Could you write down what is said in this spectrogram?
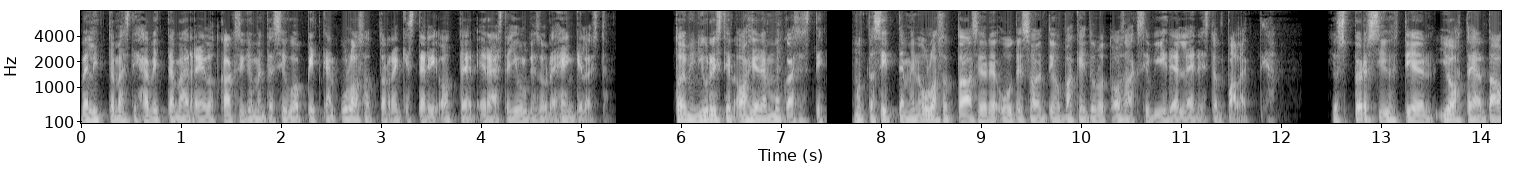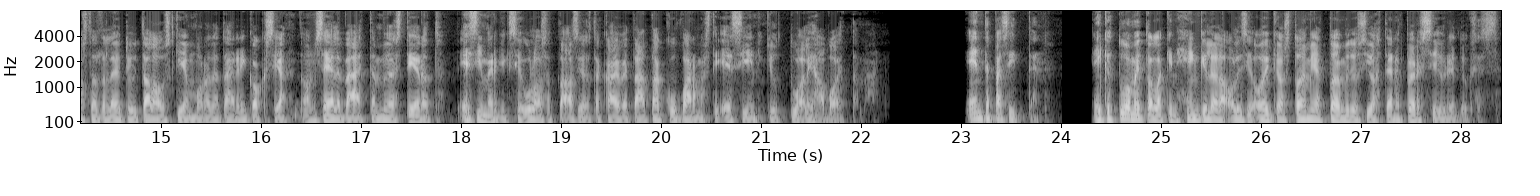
välittömästi hävittämään reilut 20 sivua pitkän ulosottorekisteriotteen eräistä julkisuuden henkilöistä. Toimin juristin ohjeiden mukaisesti, mutta sitten ulosottoasioiden uutisointi on vakitunut osaksi viihdelehdistön palettia. Jos pörssiyhtiön johtajan taustalta löytyy talouskiemurroita tai rikoksia, on selvää, että myös tiedot esimerkiksi ulosottoasioista kaivetaan takuun varmasti esiin juttua lihavoittamaan. Entäpä sitten? Eikö tuomitollakin henkilöllä olisi oikeus toimia toimitusjohtajana pörssiyrityksessä?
